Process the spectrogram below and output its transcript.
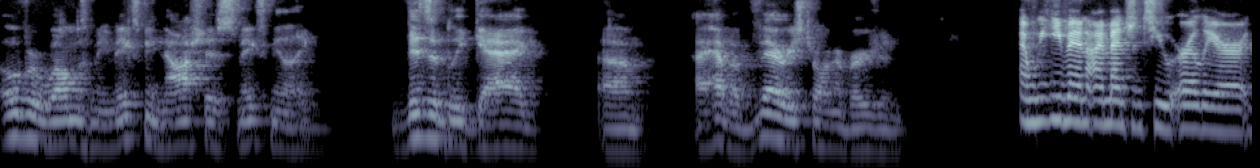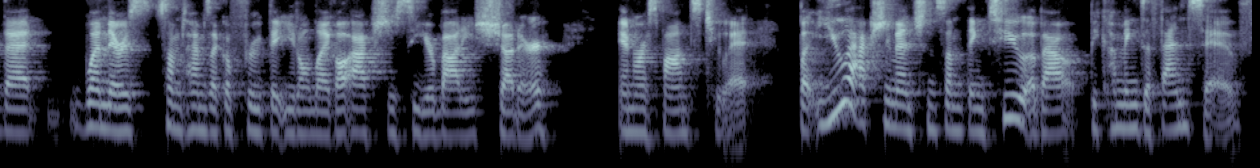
overwhelms me, makes me nauseous, makes me like visibly gag. Um, I have a very strong aversion. And we even, I mentioned to you earlier that when there's sometimes like a fruit that you don't like, I'll actually see your body shudder in response to it. But you actually mentioned something too about becoming defensive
